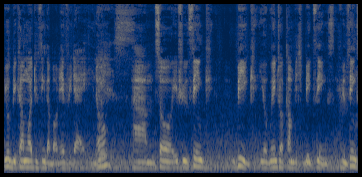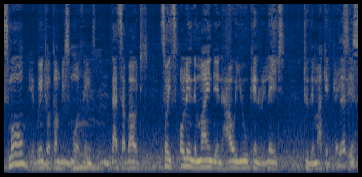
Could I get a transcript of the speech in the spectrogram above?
you become what you think about every day. You know. Yes. Um, so if you think big, you're going to accomplish big things. If you think small, you're going to accomplish small things. That's about. So it's all in the mind and how you can relate to the marketplace. That is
